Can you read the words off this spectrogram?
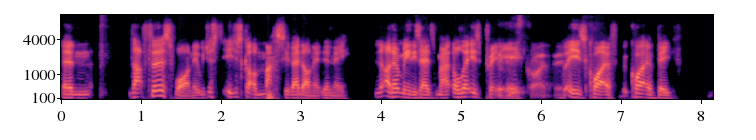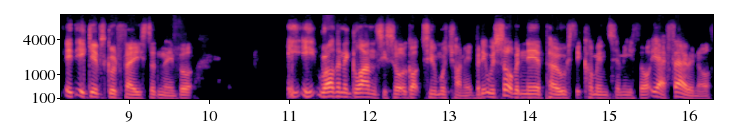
And that first one, it was just he just got a massive head on it, didn't he? I don't mean his head's mad, although it is pretty it big. Is quite big. But it is quite a quite a big. It, it gives good face, doesn't he? But he, he, rather than a glance, he sort of got too much on it. But it was sort of a near post. It come into me. You thought, yeah, fair enough.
